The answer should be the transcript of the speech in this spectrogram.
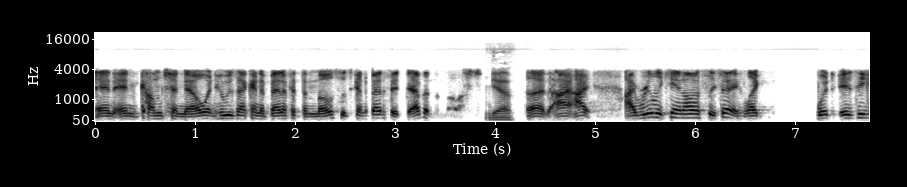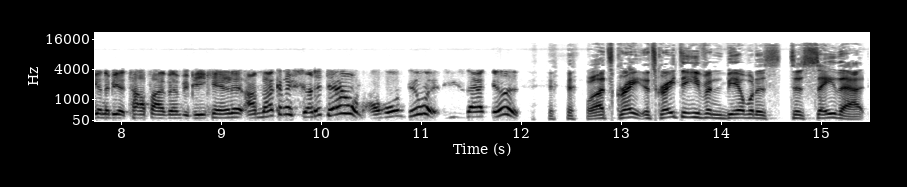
and and come to know and who's that going to benefit the most? It's going to benefit Devin the most. Yeah, uh, I, I I really can't honestly say like. Would, is he going to be a top five MVP candidate? I'm not going to shut it down. I won't do it. He's that good. well, that's great. It's great to even be able to to say that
